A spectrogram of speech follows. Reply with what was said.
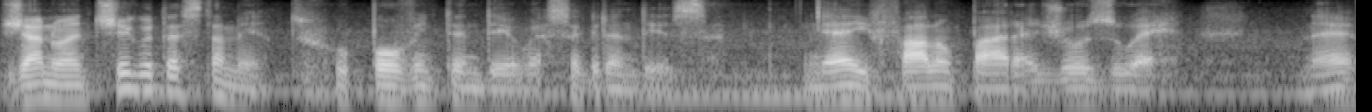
Já no Antigo Testamento, o povo entendeu essa grandeza, né? E falam para Josué: né?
